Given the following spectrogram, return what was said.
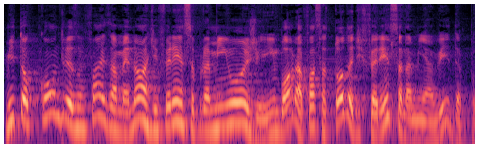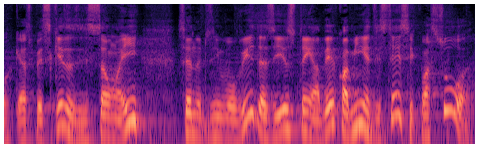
Mitocôndrias não faz a menor diferença para mim hoje, embora faça toda a diferença na minha vida, porque as pesquisas estão aí sendo desenvolvidas e isso tem a ver com a minha existência e com a sua.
